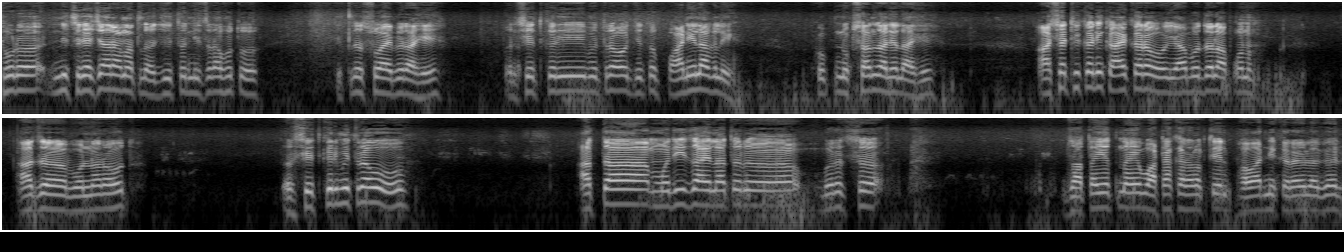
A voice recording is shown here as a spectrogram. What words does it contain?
थोडं निचऱ्याच्या रानातलं जिथं निचरा होतो तिथलं सोयाबीन आहे. पण शेतकरी मित्र जिथं पाणी लागले खूप नुकसान झालेलं आहे. अशा ठिकाणी काय करावं याबद्दल आपण आज बोलणार आहोत. तर शेतकरी मित्र हो आता मध्ये जायला तर बरंच जाता येत नाही वाटा करावं लागतील फवारणी करावी लागेल.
